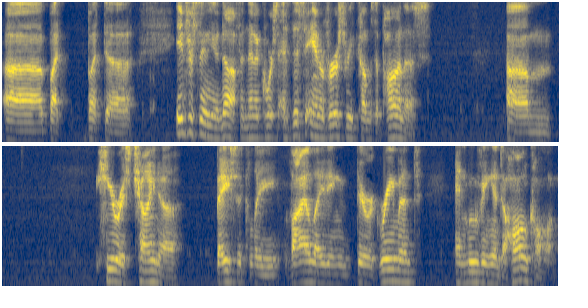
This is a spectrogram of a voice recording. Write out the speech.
Uh, but but uh, interestingly enough, and then of course, as this anniversary comes upon us, um, here is China basically violating their agreement and moving into Hong Kong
